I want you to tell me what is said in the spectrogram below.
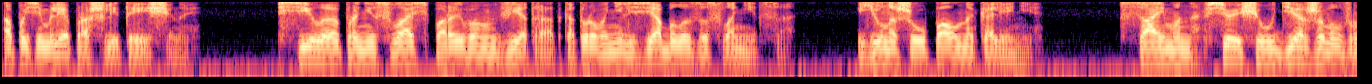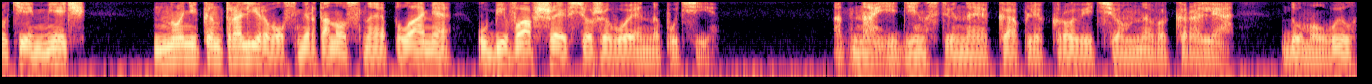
а по земле прошли трещины. Сила пронеслась порывом ветра, от которого нельзя было заслониться. Юноша упал на колени. Саймон все еще удерживал в руке меч, но не контролировал смертоносное пламя, убивавшее все живое на пути. «Одна единственная капля крови темного короля», — думал Уилл,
